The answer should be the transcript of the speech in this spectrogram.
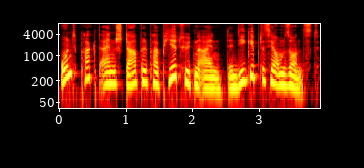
und packt einen Stapel Papiertüten ein, denn die gibt es ja umsonst.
